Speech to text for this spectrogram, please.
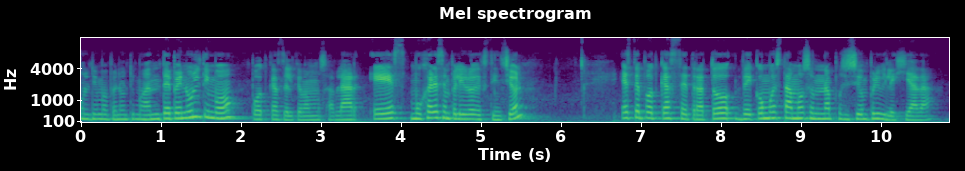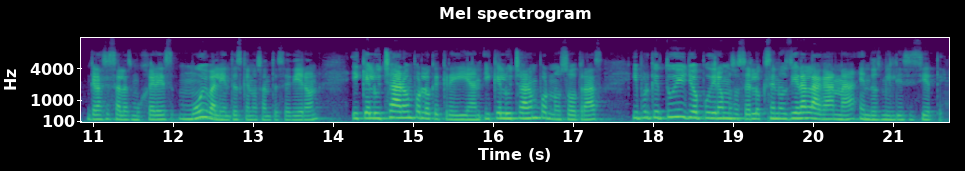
último, penúltimo, antepenúltimo podcast del que vamos a hablar es Mujeres en peligro de extinción. Este podcast se trató de cómo estamos en una posición privilegiada gracias a las mujeres muy valientes que nos antecedieron y que lucharon por lo que creían y que lucharon por nosotras y porque tú y yo pudiéramos hacer lo que se nos diera la gana en 2017.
